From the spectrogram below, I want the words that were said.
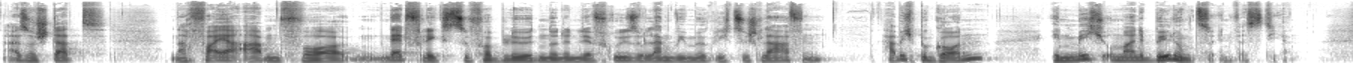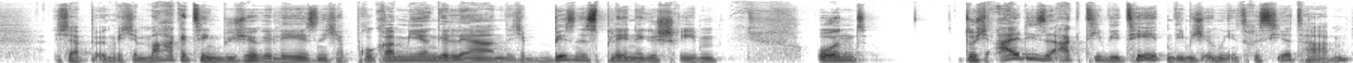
Also statt nach Feierabend vor Netflix zu verblöden und in der Früh so lang wie möglich zu schlafen, habe ich begonnen, in mich und meine Bildung zu investieren. Ich habe irgendwelche Marketingbücher gelesen, ich habe Programmieren gelernt, ich habe Businesspläne geschrieben und durch all diese Aktivitäten, die mich irgendwie interessiert haben,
